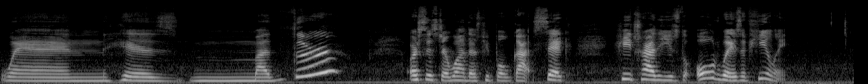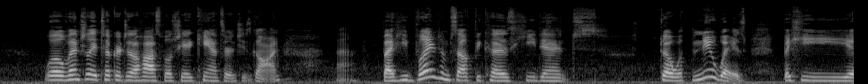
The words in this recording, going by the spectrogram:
when his mother or sister, one of those people, got sick, he tried to use the old ways of healing. Well, eventually, they took her to the hospital. She had cancer and she's gone. Uh, but he blamed himself because he didn't go with the new ways. But he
